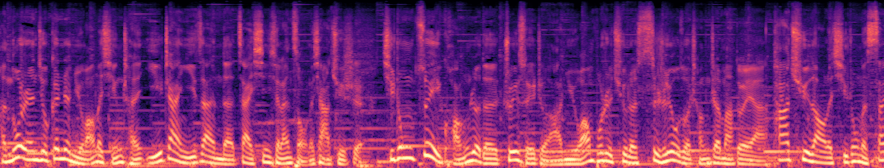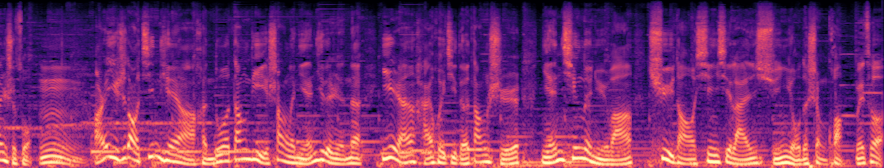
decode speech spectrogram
很多人就跟着女王的行程一站一站的在新西兰走了下去。是，其中最狂热的追随者啊，女王不是去了四十六座城镇吗？对呀，她去到了其中的三十座。嗯，而一直到今天啊，很多当地上了年纪的人呢，依然还会记得当时。年轻的女王去到新西兰巡游的盛况，没错。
